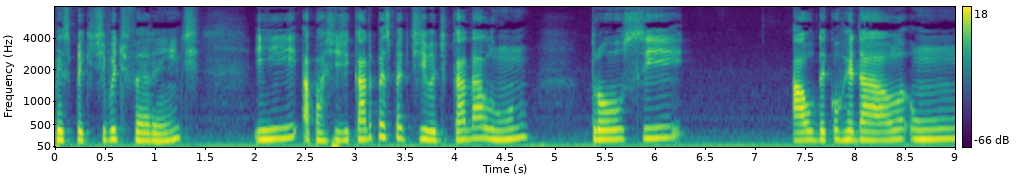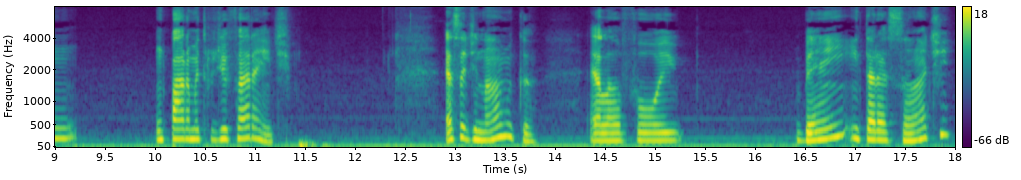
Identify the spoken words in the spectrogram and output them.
perspectiva diferente e a partir de cada perspectiva de cada aluno trouxe ao decorrer da aula um, um parâmetro diferente. Essa dinâmica ela foi bem interessante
